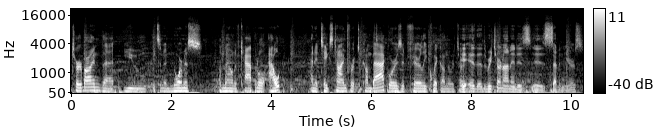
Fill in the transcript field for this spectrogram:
turbine that you? It's an enormous amount of capital out, and it takes time for it to come back, or is it fairly quick on the return? It- it- the return on it is is seven years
